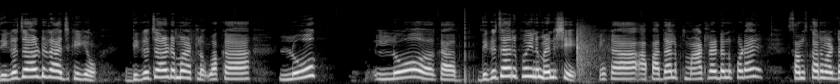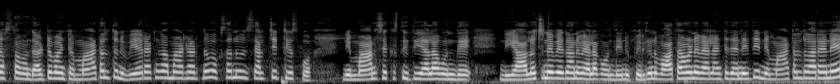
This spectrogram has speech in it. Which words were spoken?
దిగజాడు రాజకీయం దిగజాడు మాటలు ఒక లో లో ఒక దిగజారిపోయిన మనిషి. ఇంకా ఆ పదాలు మాట్లాడడానికి కూడా సంస్కారం అడ్డొస్తా ఉంది. అటువంటి మాటలతో నువ్వు ఏ రకంగా మాట్లాడుతున్నావు ఒకసారి నువ్వు సెలెక్ట్ చేసుకో. నీ మానసిక స్థితి ఎలా ఉంది? నీ ఆలోచన విధానం ఎలా ఉంది? నువ్వు పెరిగిన వాతావరణం ఎలాంటిది అనేది నీ మాటల ద్వారానే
